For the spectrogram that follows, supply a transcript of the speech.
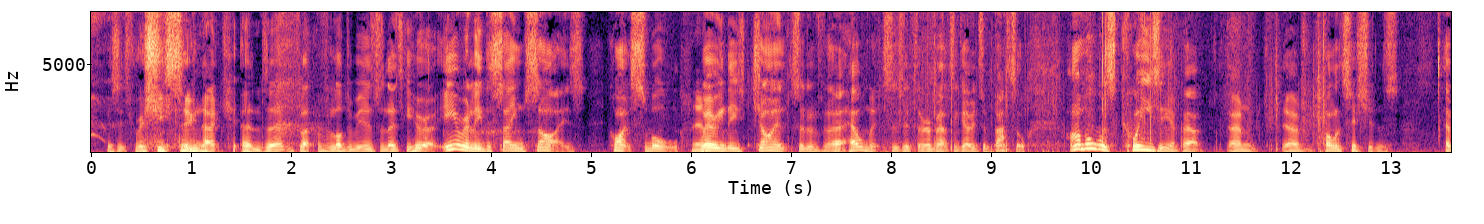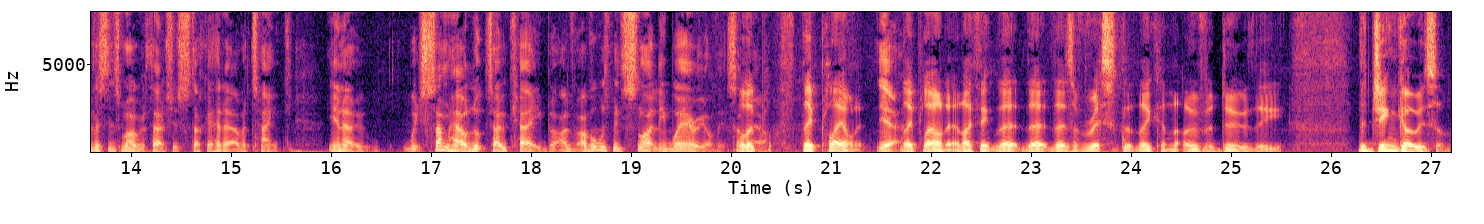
because it's Rishi Sunak and uh, Vla- Volodymyr Zelensky, who are eerily the same size, quite small, Yeah. wearing these giant sort of uh, helmets as if they're about to go into battle. I'm always queasy about um, um, politicians. Ever since Margaret Thatcher stuck her head out of a tank, you know, which somehow looked okay, but I've, I've always been slightly wary of it. Well, they, pl- they play on it. Yeah. they play on it, and I think that, that there's a risk that they can overdo the the jingoism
